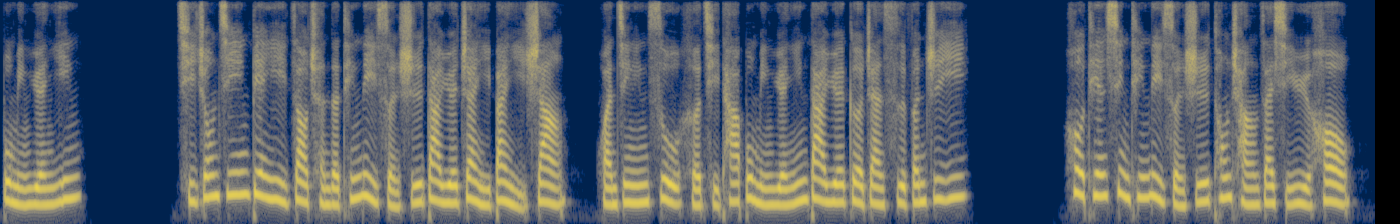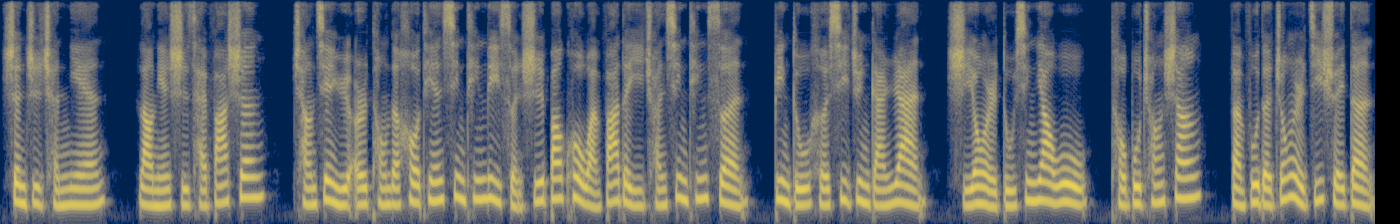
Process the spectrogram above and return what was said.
不明原因。其中，基因变异造成的听力损失大约占一半以上，环境因素和其他不明原因大约各占四分之一。后天性听力损失通常在习语后，甚至成年、老年时才发生。常见于儿童的后天性听力损失包括晚发的遗传性听损、病毒和细菌感染、使用耳毒性药物、头部创伤、反复的中耳积水等。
